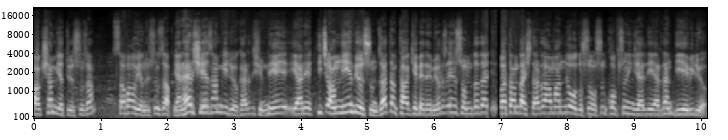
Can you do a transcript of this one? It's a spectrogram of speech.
akşam yatıyorsunuz sabah uyanıyorsunuz zam. Yani her şeye zam geliyor kardeşim. Niye yani hiç anlayamıyorsun. Zaten takip edemiyoruz. En sonunda da vatandaşlar da aman ne olursa olsun kopsun inceldiği yerden diyebiliyor.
